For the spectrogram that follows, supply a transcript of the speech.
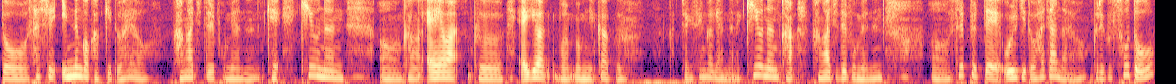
또 사실 있는 것 같기도 해요. 강아지들 보면은 개 키우는 어 강 애와 그 애견 뭐 뭡니까 그 갑자기 생각이 안 나네. 키우는 가, 강아지들 보면은 어, 슬플 때 울기도 하잖아요. 그리고 소도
